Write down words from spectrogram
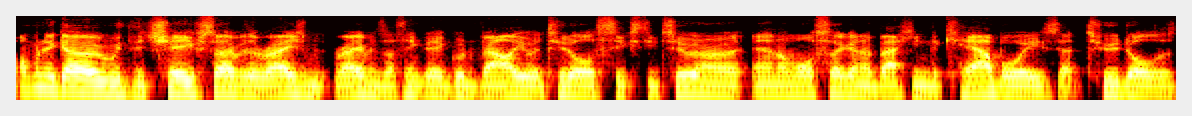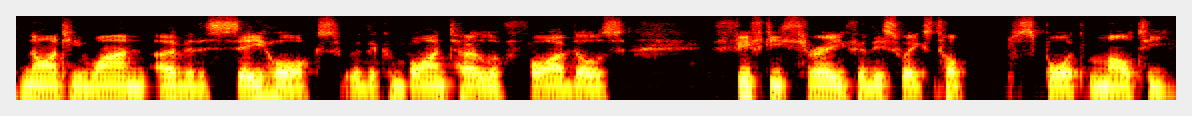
I'm going to go with the Chiefs over the Ravens. I think they're good value at $2.62. And I'm also going to back in the Cowboys at $2.91 over the Seahawks with a combined total of $5.53 for this week's top sport multi.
